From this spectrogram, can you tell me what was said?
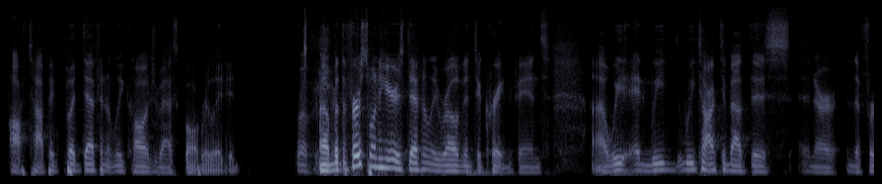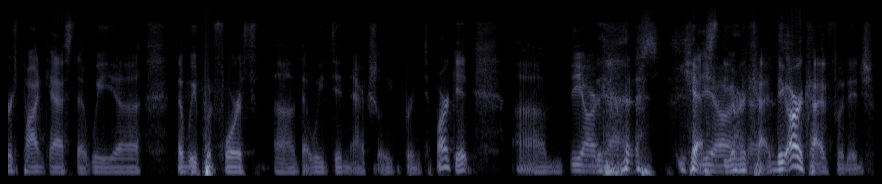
off topic, but definitely college basketball related. Well, for Uh, sure. But the first one here is definitely relevant to Creighton fans. Uh, we and we we talked about this in our in the first podcast that we uh, that we put forth uh, that we didn't actually bring to market. Um, the archives. yes, The the, archive, archive. the archive footage.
